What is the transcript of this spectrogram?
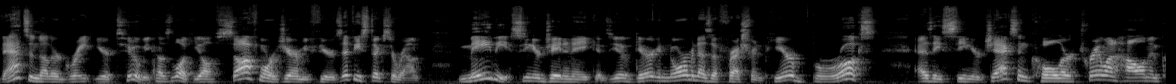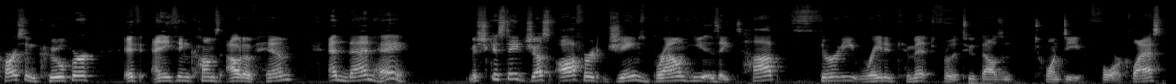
that's another great year too. Because look, you have sophomore Jeremy Fears if he sticks around. Maybe senior Jaden Akins. You have Gehrig Normand as a freshman. Pierre Brooks as a senior. Jaxon Kohler, Trayvon Holloman, Carson Cooper. If anything comes out of him, and then hey, Michigan State just offered James Brown. He is a top 30 rated commit for the 2024 class.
